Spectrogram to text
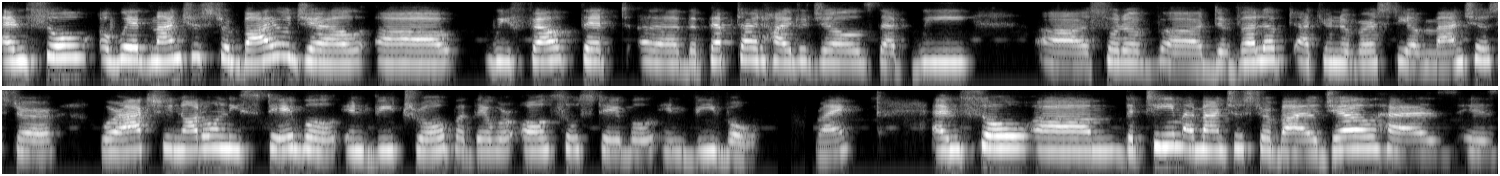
And so uh, with Manchester Biogel, uh, we felt that uh, the peptide hydrogels that we uh, sort of uh, developed at University of Manchester were actually not only stable in vitro, but they were also stable in vivo, right? And so um, the team at Manchester Biogel has is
